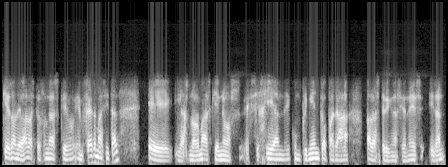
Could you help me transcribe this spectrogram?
que es donde van las personas que enfermas y tal, eh, las normas que nos exigían de cumplimiento para, para las peregrinaciones eran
